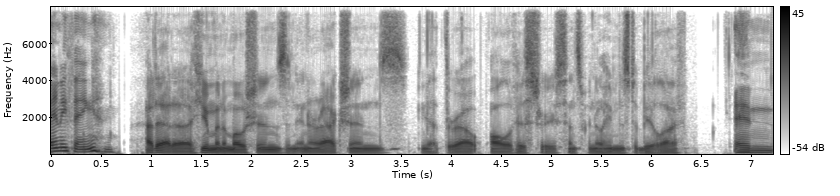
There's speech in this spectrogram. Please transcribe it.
anything. I'd add uh, human emotions and interactions yeah, throughout all of history since we know humans to be alive. And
